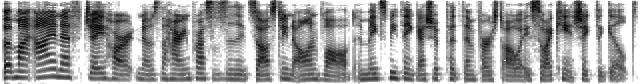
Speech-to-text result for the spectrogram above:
But my INFJ heart knows the hiring process is exhausting to all involved and makes me think I should put them first always, so I can't shake the guilt.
